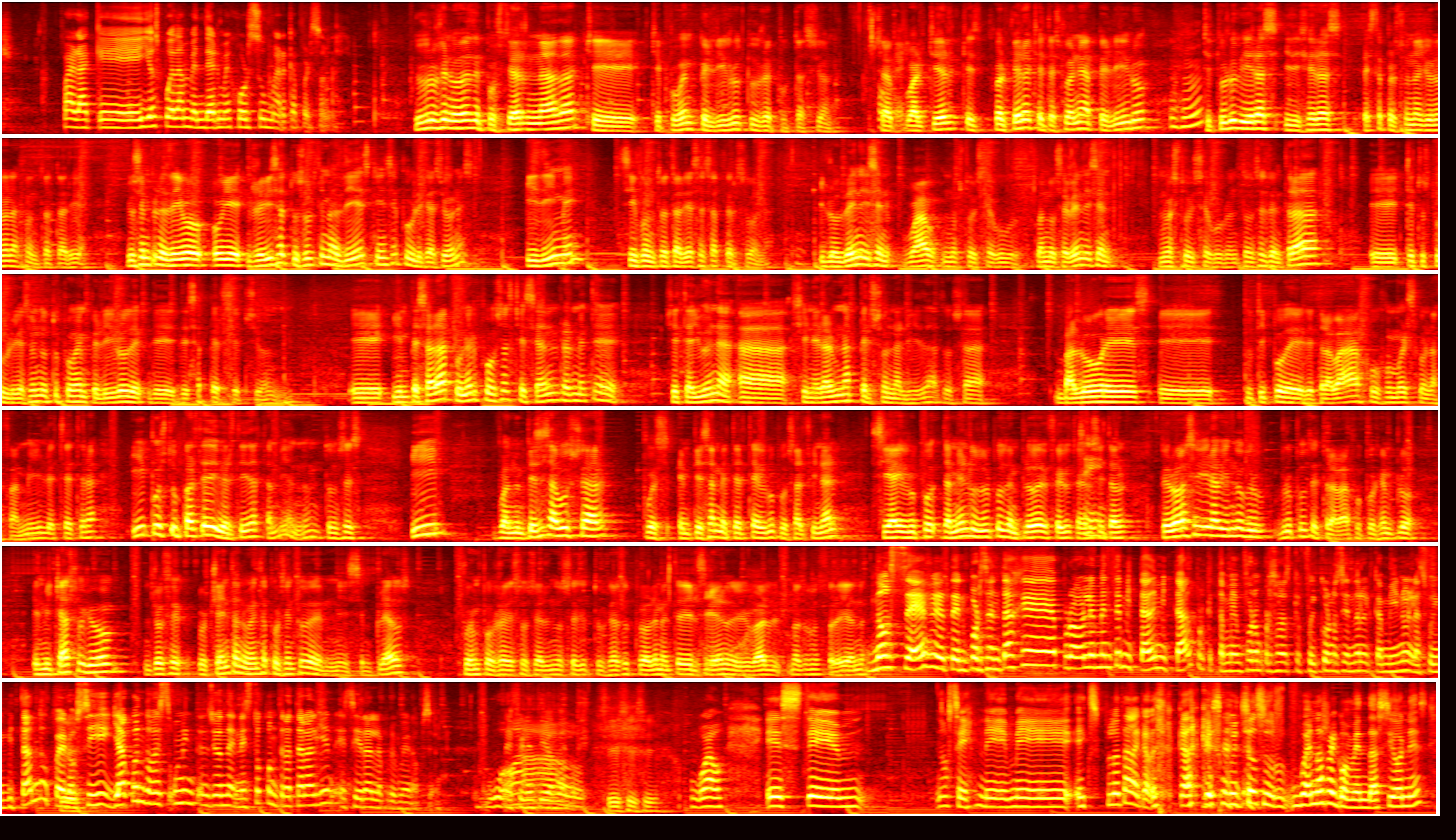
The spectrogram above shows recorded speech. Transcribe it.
para que ellos puedan vender mejor su marca personal? Yo creo que no debes de postear nada que, que ponga en peligro tu reputación. O sea, cualquier que, cualquiera que te suene a peligro, si tú lo vieras y dijeras, esta persona yo no la contrataría. Yo siempre les digo, oye, revisa tus últimas 10, 15 publicaciones y dime si contratarías a esa persona. Y los ven y dicen, wow, no estoy seguro. Cuando se ven dicen, no estoy seguro. Entonces, de entrada, eh, que tus publicaciones no te pongan en peligro de, de, esa percepción. Eh, y empezar a poner cosas que sean realmente, que te ayuden a, generar una personalidad, o sea, valores, eh, tu tipo de, de, trabajo, cómo eres con la familia, etc. Y pues tu parte divertida también, ¿no? Entonces, y cuando empieces a buscar, pues empieza a meterte a grupos. Al final, si hay grupos, también los grupos de empleo de Facebook también sí. pero va a seguir habiendo grupos de trabajo. Por ejemplo, en mi caso, yo, yo sé, 80-90% de mis empleados fueron por redes sociales. No sé si tu caso probablemente el 100 igual, más o menos por allá. ¿no? no sé, fíjate, en porcentaje probablemente mitad de mitad, porque también fueron personas que fui conociendo en el camino y las fui invitando. Pero sí, ya cuando es una intención de en esto contratar a alguien, esa era la primera opción. Definitivamente. Sí, sí, sí. Wow. Este no sé, me, explota la cabeza cada que escucho sus buenas recomendaciones.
